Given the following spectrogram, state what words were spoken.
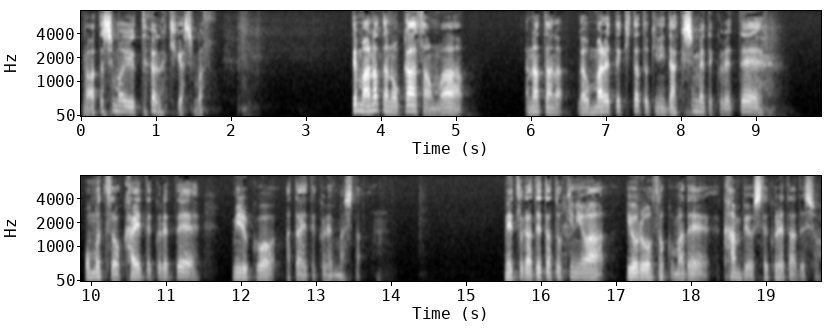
まあ、私も言ったような気がします。でもあなたのお母さんはあなたが生まれてきた時に抱きしめてくれておむつを変えてくれてミルクを与えてくれました。熱が出た時には夜遅くまで看病してくれたでしょう。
